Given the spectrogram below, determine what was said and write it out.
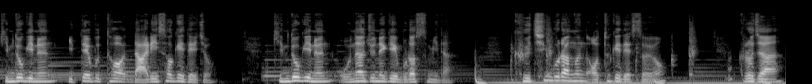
김도기는 이때부터 날이 서게 되죠. 김도기는 오나준에게 물었습니다. 그 친구랑은 어떻게 됐어요? 그러자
